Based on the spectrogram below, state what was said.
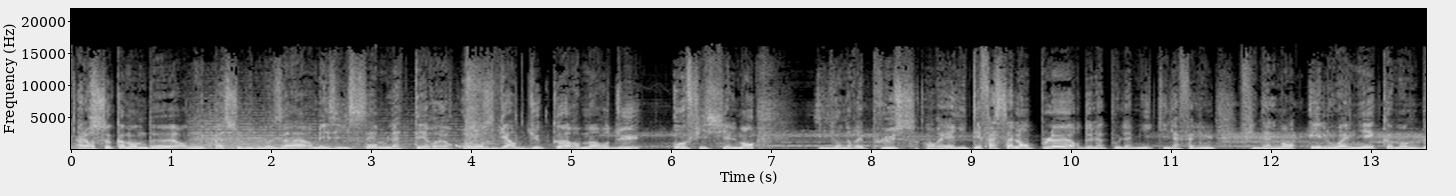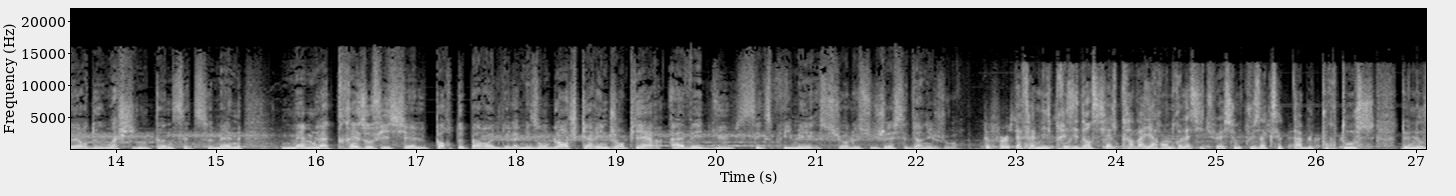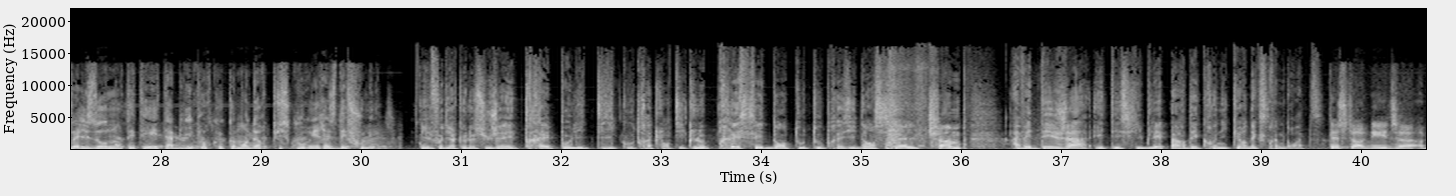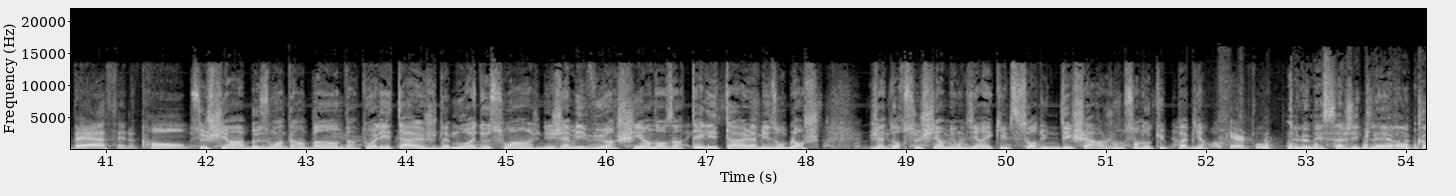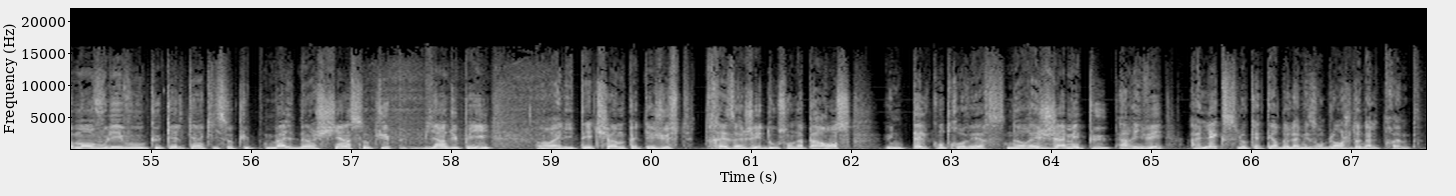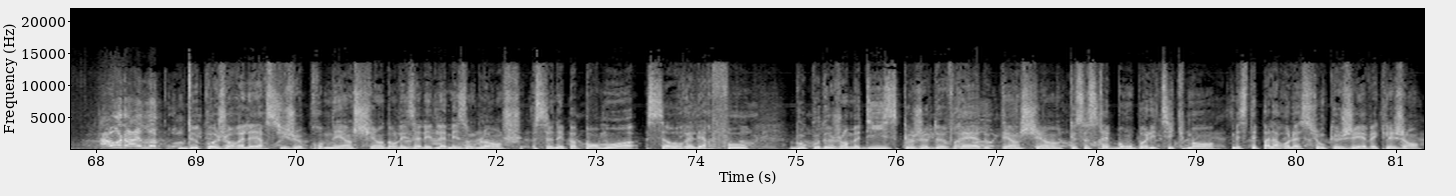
Alors ce commandeur n'est pas celui de Mozart, mais il sème la terreur. 11 gardes du corps mordus officiellement. Il y en aurait plus en réalité. Face à l'ampleur de la polémique, il a fallu finalement éloigner Commander de Washington cette semaine. Même la très officielle porte-parole de la Maison Blanche, Karine Jean-Pierre, avait dû s'exprimer sur le sujet ces derniers jours. La famille présidentielle travaille à rendre la situation plus acceptable pour tous. De nouvelles zones ont été établies pour que Commandeur puisse courir et se défouler. Il faut dire que le sujet est très politique outre-Atlantique. Le précédent toutou présidentiel, Trump, avait déjà été ciblé par des chroniqueurs d'extrême droite. This dog needs a, a bath and a comb. Ce chien a besoin d'un bain, d'un toilettage, d'amour et de soins. Je n'ai jamais vu un chien dans un tel état à la Maison Blanche. J'adore ce chien, mais on dirait qu'il sort d'une décharge. On ne s'en occupe pas bien. Le message est clair. hein. Comment voulez-vous que quelqu'un qui s'occupe mal d'un chien s'occupe bien du pays? En réalité, Trump était juste très âgé, d'où son apparence. Une telle controverse n'aurait jamais pu arriver à l'ex-locataire de la Maison-Blanche, Donald Trump. De quoi j'aurais l'air si je promenais un chien dans les allées de la Maison Blanche Ce n'est pas pour moi, ça aurait l'air faux. Beaucoup de gens me disent que je devrais adopter un chien, que ce serait bon politiquement, mais ce n'est pas la relation que j'ai avec les gens.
